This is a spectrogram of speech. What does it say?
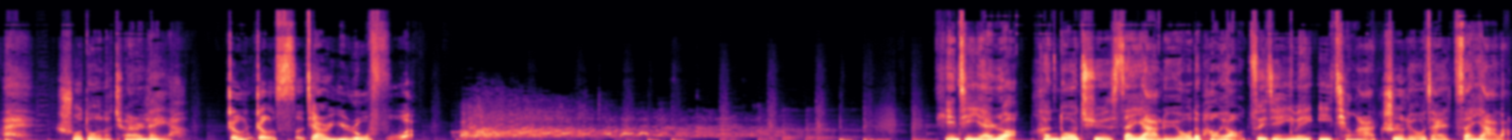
哎。说多了全是泪呀，整整四件羽绒服啊！天气炎热，很多去三亚旅游的朋友最近因为疫情啊滞留在三亚了。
